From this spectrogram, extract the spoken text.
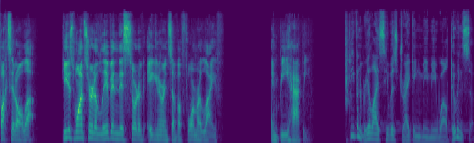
fucks it all up. He just wants her to live in this sort of ignorance of a former life and be happy. Didn't even realize he was dragging Mimi while doing so.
